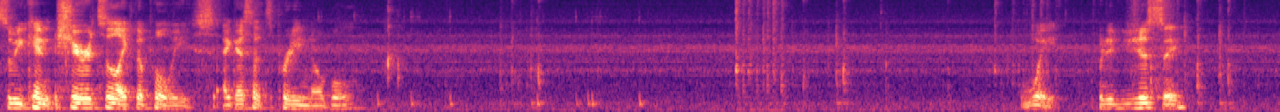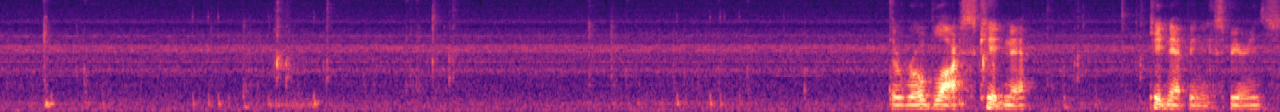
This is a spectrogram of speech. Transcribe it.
So we can share it to, like, the police. I guess that's pretty noble. Wait, what did you just say? The Roblox kidnap kidnapping experience.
